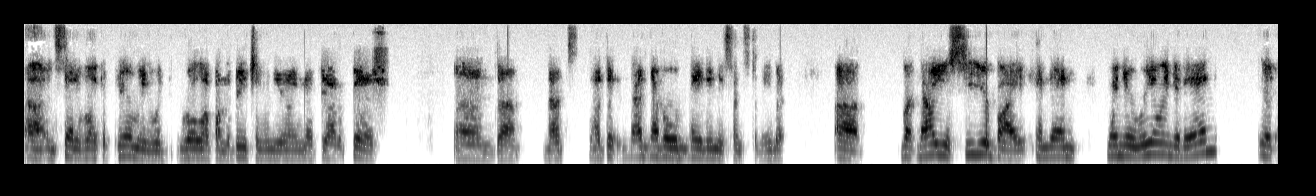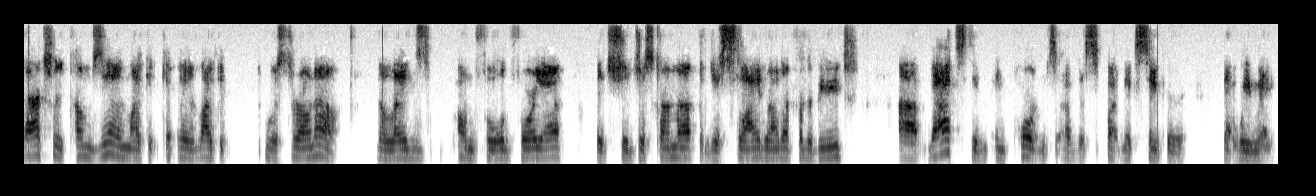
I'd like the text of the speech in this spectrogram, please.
uh, instead of like a pyramid would roll up on the beach and then you don't even know if you have a fish. And uh, that's that that never made any sense to me. But uh, but now you see your bite, and then when you're reeling it in, it actually comes in like it like it was thrown out. The legs unfold for you. It should just come up and just slide right up on the beach. Uh, that's the importance of the Sputnik sinker that we make.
